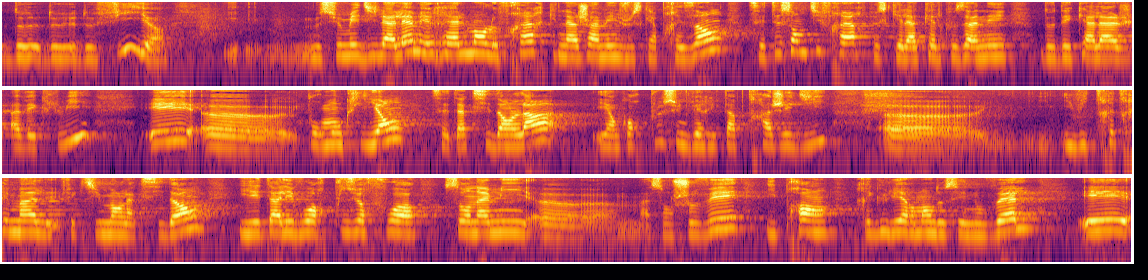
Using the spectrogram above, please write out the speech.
de, filles. Il- Monsieur Mehdi Lalem est réellement le frère qu'il n'a jamais eu jusqu'à présent. C'était son petit frère, puisqu'il a quelques années de décalage avec lui. Et euh, pour mon client, cet accident-là est encore plus une véritable tragédie. Euh, il vit très très mal effectivement l'accident. Il est allé voir plusieurs fois son ami euh, à son chevet. Il prend régulièrement de ses nouvelles. Et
